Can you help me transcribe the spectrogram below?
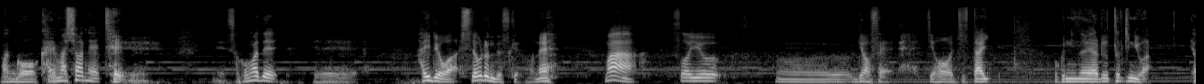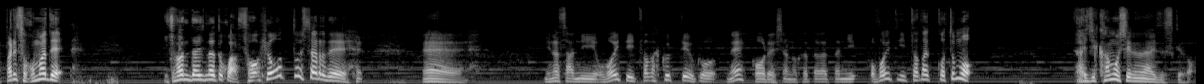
番号を変えましょうねって、えー、そこまでえー、配慮はしておるんですけどもね。まあ、そういう、う行政、地方自治体、お国のやるときには、やっぱりそこまで、一番大事なとこは、そう、ひょっとしたらね、えー、皆さんに覚えていただくっていう、こうね、高齢者の方々に覚えていただくことも大事かもしれないですけど、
